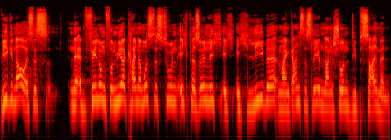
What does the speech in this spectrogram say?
wie genau? Es ist eine Empfehlung von mir, keiner muss das tun. Ich persönlich, ich, ich liebe mein ganzes Leben lang schon die Psalmen.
